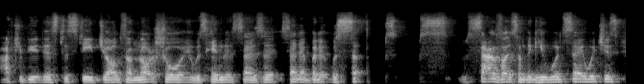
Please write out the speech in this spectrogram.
attribute this to Steve Jobs. I'm not sure it was him that says it, said it, but it was sounds like something he would say, which is,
